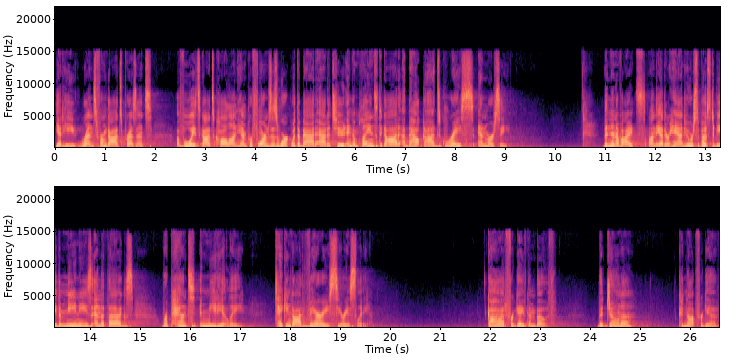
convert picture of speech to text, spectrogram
Yet he runs from God's presence avoids God's call on him, performs his work with a bad attitude, and complains to God about God's grace and mercy. The Ninevites, on the other hand, who were supposed to be the meanies and the thugs, repent immediately, taking God very seriously. God forgave them both, but Jonah could not forgive.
